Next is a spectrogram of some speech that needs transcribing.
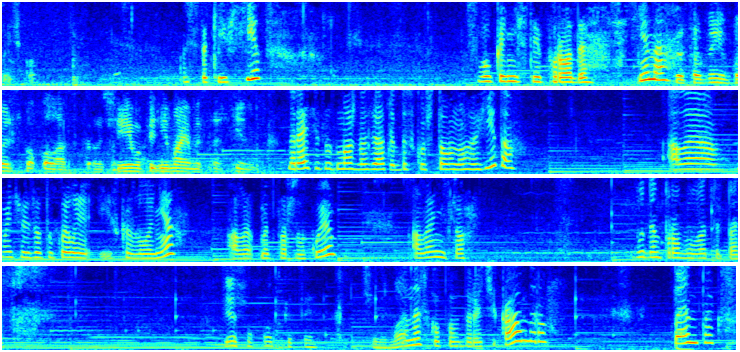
близько. Ось такий вхід з вулканічної породи стіни. Це сади імперського палацу. Коротше, і ми піднімаємось на стіну. До речі, тут можна взяти безкоштовного гіда, але ми щось затупили і сказали ні. Але ми тепер жалкуємо. Але нічого. Будемо пробувати без. Є що фоткати? Чи нема? Не скупив, до речі, камеру. Pentax.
